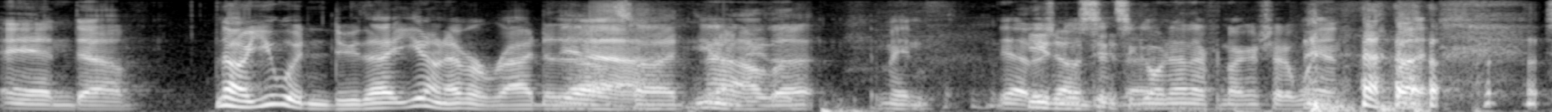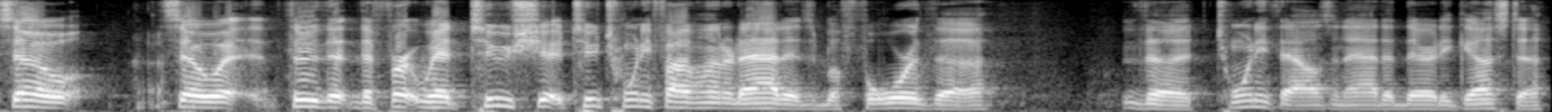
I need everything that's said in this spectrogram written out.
and uh, No, you wouldn't do that. You don't ever ride to the yeah, outside. You no, don't do but, that. I mean, yeah, there's no sense in going down there if we're not going to try to win. But so so uh, through the the first, we had two sh- two 2500 addeds before the the 20,000 added there at Augusta,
